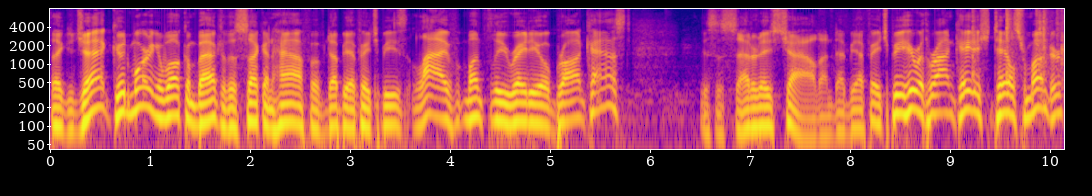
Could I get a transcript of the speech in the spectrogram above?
Thank you, Jack. Good morning and welcome back to the second half of WFHB's live monthly radio broadcast. This is Saturday's Child on WFHB here with Ron Kadish, Tales from Under.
